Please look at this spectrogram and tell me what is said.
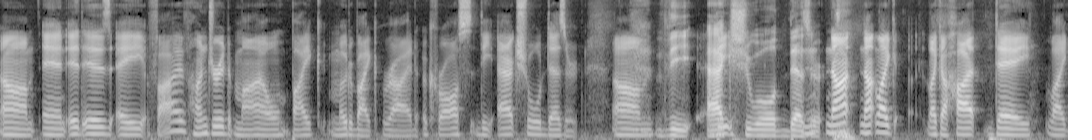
um and it is a 500 mile bike motorbike ride across the actual desert um The actual N- desert. not not like like a hot day like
